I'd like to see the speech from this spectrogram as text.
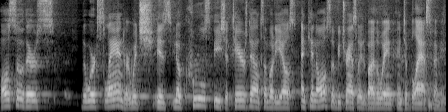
also there's the word slander, which is, you know, cruel speech that tears down somebody else and can also be translated, by the way, into blasphemy,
